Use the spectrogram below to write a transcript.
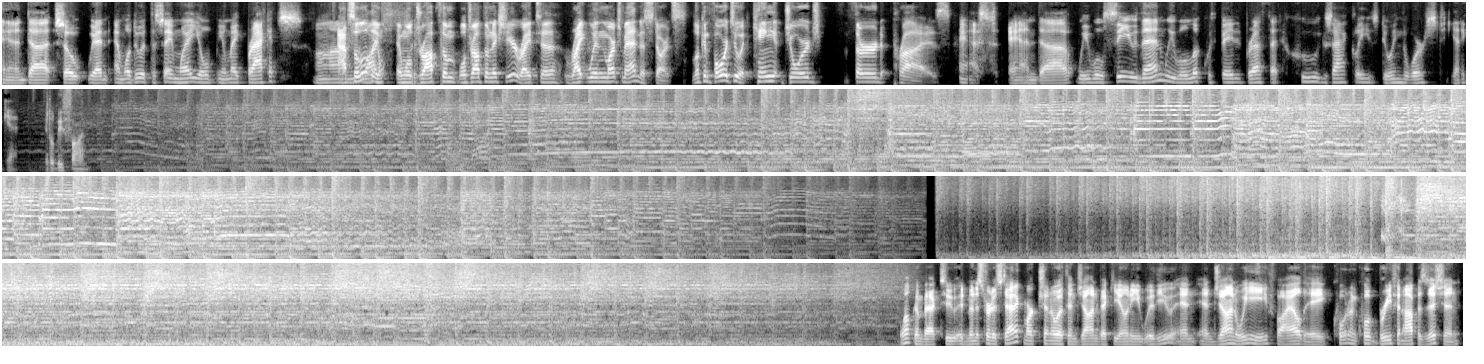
And uh, so and and we'll do it the same way. You'll you'll make brackets. on Absolutely, March- and we'll drop them. We'll drop them next year, right to right when March Madness starts. Looking forward to it. King George Third Prize. Yes, and uh, we will see you then. We will look with bated breath at who exactly is doing the worst yet again. It'll be fun. Welcome back to Administrative Static. Mark Chenoweth and John Vecchione with you. And and John, we filed a quote unquote brief in opposition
